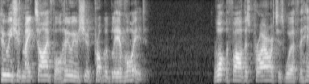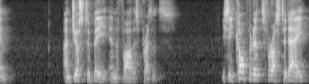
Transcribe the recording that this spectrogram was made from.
who he should make time for, who he should probably avoid, what the Father's priorities were for him, and just to be in the Father's presence. You see, confidence for us today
